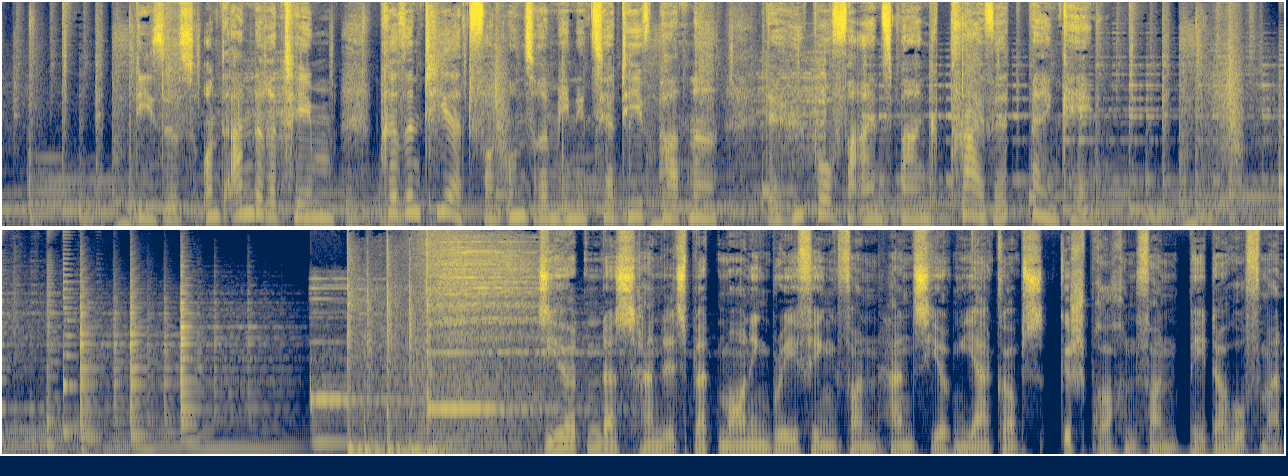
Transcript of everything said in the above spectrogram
Dieses und andere Themen präsentiert von unserem Initiativpartner, der Hypo Vereinsbank Private Banking. Sie hörten das Handelsblatt Morning Briefing von Hans-Jürgen Jakobs, gesprochen von Peter Hofmann.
